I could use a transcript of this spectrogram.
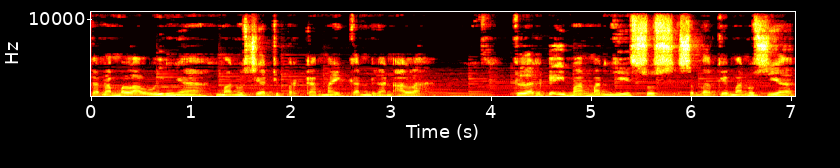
karena melaluinya manusia diperdamaikan dengan Allah. Gelar keimaman Yesus sebagai manusia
